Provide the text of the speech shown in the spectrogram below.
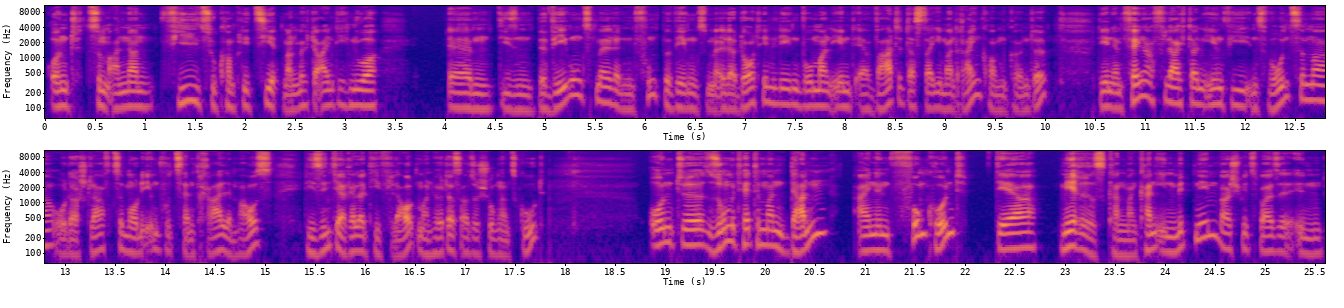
Und zum anderen viel zu kompliziert. Man möchte eigentlich nur ähm, diesen Bewegungsmelder, den Funkbewegungsmelder dorthin legen, wo man eben erwartet, dass da jemand reinkommen könnte. Den Empfänger vielleicht dann irgendwie ins Wohnzimmer oder Schlafzimmer oder irgendwo zentral im Haus. Die sind ja relativ laut, man hört das also schon ganz gut. Und äh, somit hätte man dann einen Funkhund, der mehreres kann. Man kann ihn mitnehmen, beispielsweise in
